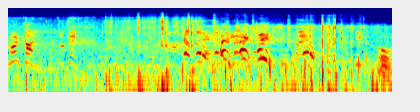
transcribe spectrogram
Good, Colin. It's okay. Oh,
